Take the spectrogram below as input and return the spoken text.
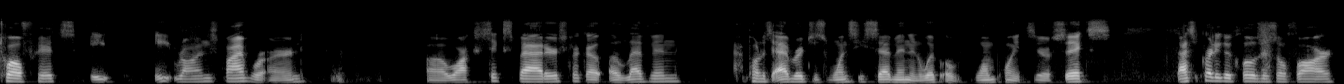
12 hits, eight eight runs, five were earned. Uh, walked six batters, struck out 11. Opponent's average is 1C7 and whip of 1.06. That's a pretty good closer so far.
